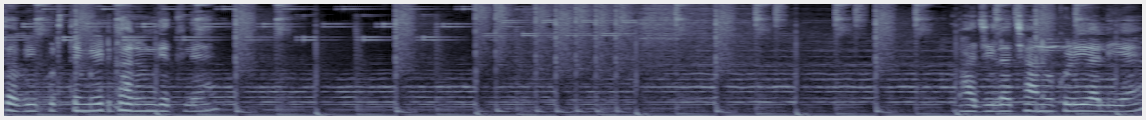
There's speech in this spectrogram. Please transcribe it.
चवीपुरते मीठ घालून घेतले आहे. भाजीला छान उकळी आली आहे.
